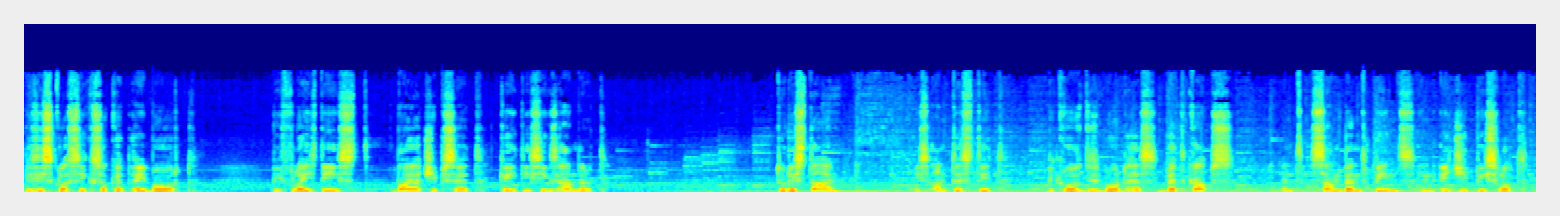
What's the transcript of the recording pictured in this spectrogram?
This is classic socket A board with latest VIA chipset KT600. To this time is untested because this board has bad caps and some bent pins in AGP slot.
